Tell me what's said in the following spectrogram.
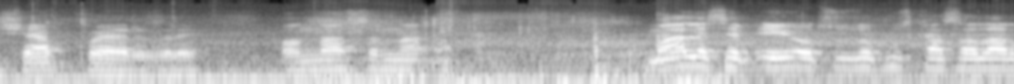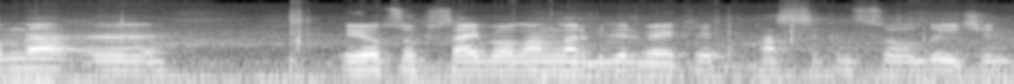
şey yap koyarız oraya. Ondan sonra maalesef E39 kasalarında e, E39 sahibi olanlar bilir belki pas sıkıntısı olduğu için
